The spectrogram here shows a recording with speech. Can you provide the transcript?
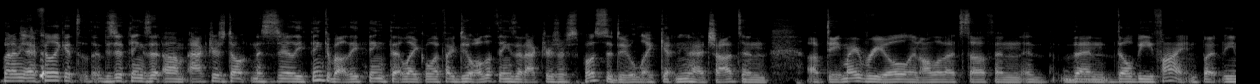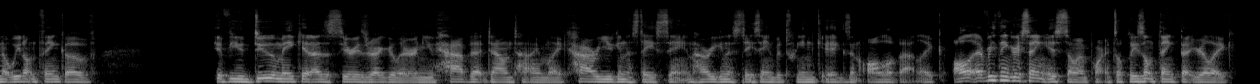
But I mean, I feel like it's these are things that um, actors don't necessarily think about. They think that like, well, if I do all the things that actors are supposed to do, like get new headshots and update my reel and all of that stuff, and, and then mm-hmm. they'll be fine. But you know, we don't think of if you do make it as a series regular and you have that downtime, like how are you going to stay sane? How are you going to stay sane between gigs and all of that? Like all everything you're saying is so important. So please don't think that you're like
